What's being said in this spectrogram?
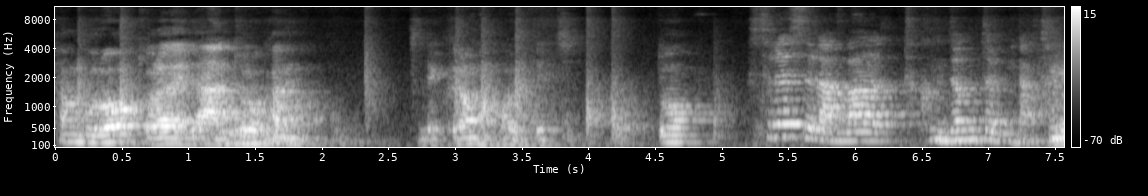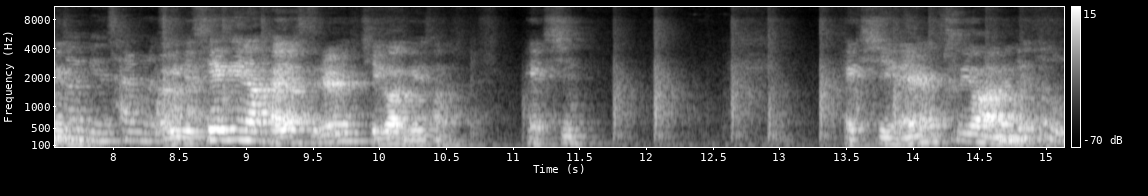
함부로 돌아다니지 않도록 하는 거. 근데 그런 방법이 있겠지. 또 스트레스를 안 받아 긍정적인 낙천적인 삶을 여기 이제. 세균이나 바이러스를 제거하기 위해서는 백신, 백신을 투여하면 되죠.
